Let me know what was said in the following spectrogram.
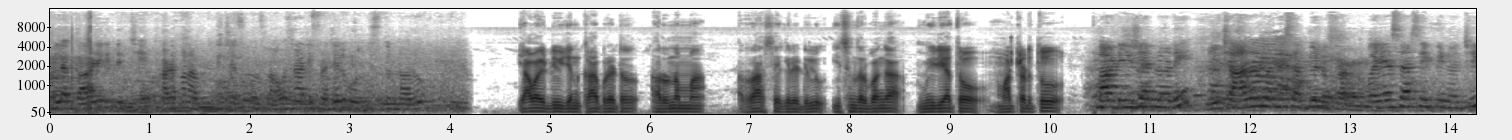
మళ్ళా గాడికి తెచ్చి కడపను అభివృద్ధి చేసుకోవాల్సిన అవసరాన్ని ప్రజలు గుర్తిస్తున్నారు. యాభై డివిజన్ కార్పొరేటర్ అరుణమ్మ రాజశేఖర రెడ్డిలు ఈ సందర్భంగా మీడియాతో మాట్లాడుతూ మా డివిజన్లోని చాలా మంది సభ్యులు వైఎస్ఆర్సీపీ నుంచి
